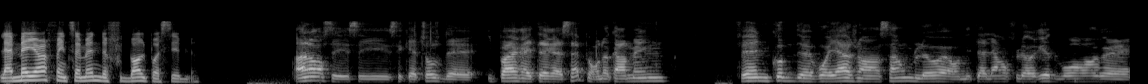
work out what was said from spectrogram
la, meilleure fin de semaine de football possible. Ah non, c'est quelque chose de hyper intéressant. Puis on a quand même fait une coupe de voyages ensemble. Là. On est allé en Floride voir euh,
